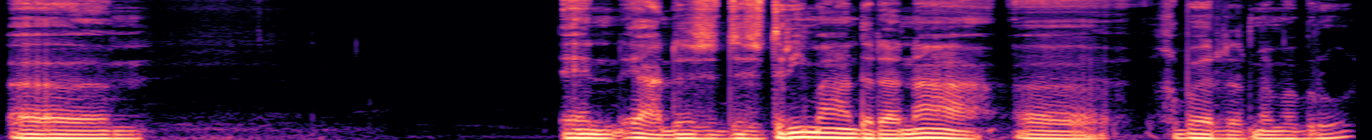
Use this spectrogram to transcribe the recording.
Ehm, en ja, dus, dus drie maanden daarna eh, gebeurde dat met mijn broer.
